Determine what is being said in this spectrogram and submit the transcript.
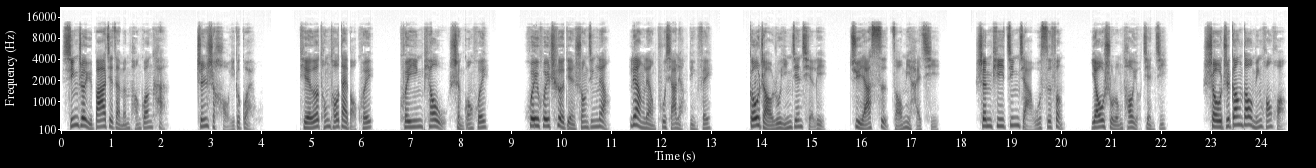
行者与八戒在门旁观看，真是好一个怪物！铁额铜头戴宝盔，盔缨飘舞甚光辉，恢恢掣电双晶亮，亮亮扑霞两鬓飞。钩爪如银尖且利。巨牙似凿密还齐，身披金甲无丝缝，腰束龙绦有剑机，手执钢刀明晃晃，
